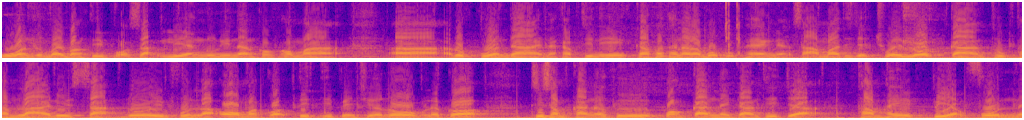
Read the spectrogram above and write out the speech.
กวนหรือไม่บางทีพวกสัตว์เลี้ยงนู่นนี่นั่นเขาเข้ามาารบกวนได้นะครับทีนี้การพัฒนาระบบอบแห้งเนี่ยสามารถที่จะช่วยลดการถูกทำลายโดยสัตว์โดยฝุ่นละอองมาเกาะติดที่เป็นเชื้อโรค แล้วก็ที่สำคัญก็คือป้องกันในการที่จะทำให้เปียกฝนใน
